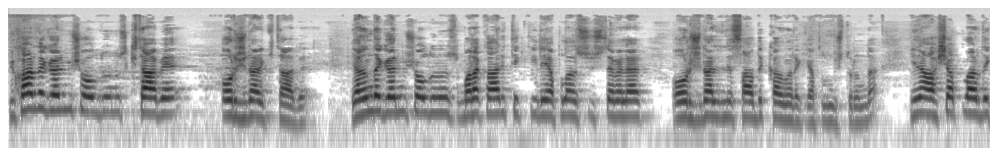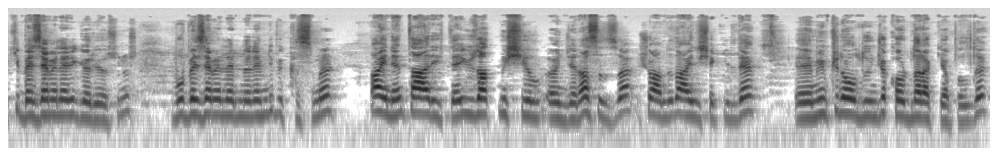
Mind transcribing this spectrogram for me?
yukarıda görmüş olduğunuz kitabe orijinal kitabe. Yanında görmüş olduğunuz malakari tekniğiyle yapılan süslemeler orijinaline sadık kalınarak yapılmış durumda. Yine ahşaplardaki bezemeleri görüyorsunuz. Bu bezemelerin önemli bir kısmı aynen tarihte 160 yıl önce nasılsa şu anda da aynı şekilde e, mümkün olduğunca korunarak yapıldı.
